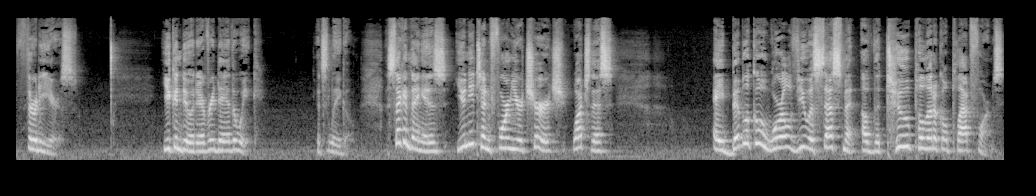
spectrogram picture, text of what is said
30 years. You can do it every day of the week. It's legal. The second thing is you need to inform your church, watch this, a biblical worldview assessment of the two political platforms.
